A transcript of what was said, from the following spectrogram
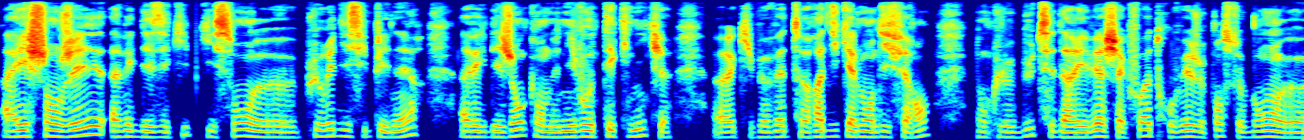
à échanger avec des équipes qui sont pluridisciplinaires, avec des gens qui ont des niveaux techniques qui peuvent être radicalement différents. Donc le but c'est d'arriver à chaque fois à trouver, je pense, le bon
